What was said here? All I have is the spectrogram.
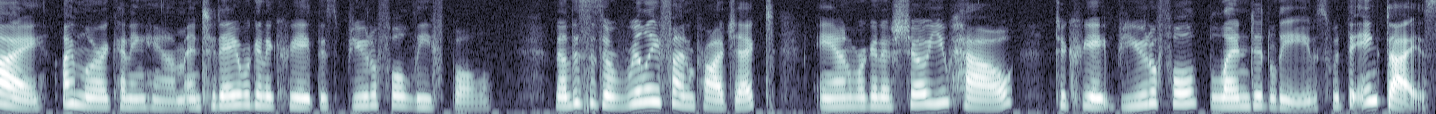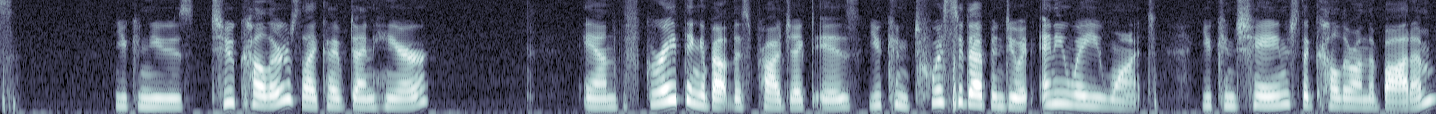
Hi, I'm Laura Cunningham, and today we're going to create this beautiful leaf bowl. Now this is a really fun project, and we're going to show you how to create beautiful blended leaves with the ink dyes. You can use two colors like I've done here. And the great thing about this project is you can twist it up and do it any way you want. You can change the color on the bottom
